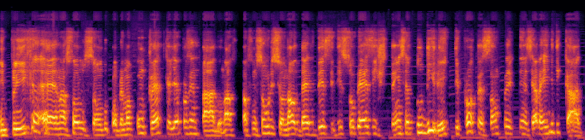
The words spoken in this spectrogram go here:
Implica é, na solução do problema concreto que ele é apresentado. Na, a função jurisdicional deve decidir sobre a existência do direito de proteção previdenciária reivindicado.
